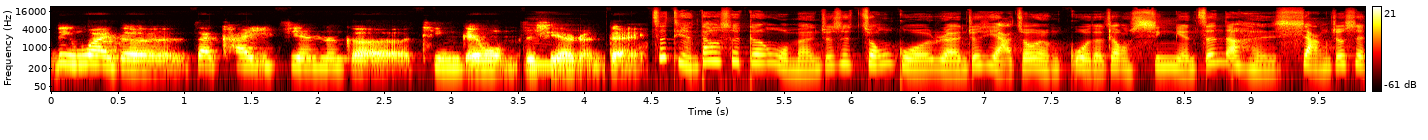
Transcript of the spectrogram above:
另外的再开一间那个厅给我们这些人。对，这点倒是跟我们就是中国人，就是亚洲人过的这种新年真的很像，就是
